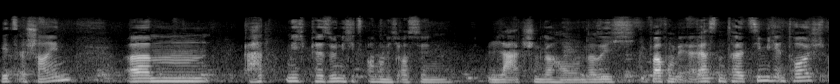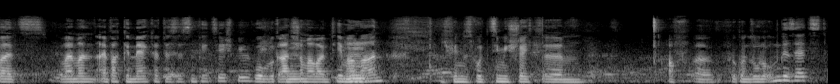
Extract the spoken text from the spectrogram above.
wird es erscheinen. Ähm, hat mich persönlich jetzt auch noch nicht aus den Latschen gehauen. Also ich war vom ersten Teil ziemlich enttäuscht, weil's, weil man einfach gemerkt hat, das ist ein PC-Spiel, wo wir gerade schon mal beim Thema waren. Ich finde, es wurde ziemlich schlecht ähm, auf, äh, für Konsole umgesetzt.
